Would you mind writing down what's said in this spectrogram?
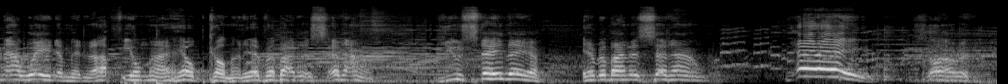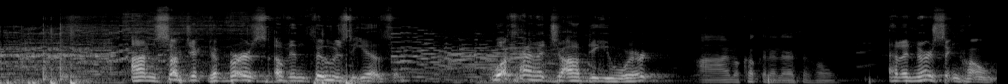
Now, wait a minute. I feel my help coming. Everybody sit down. You stay there. Everybody sit down. Hey! Sorry. I'm subject to bursts of enthusiasm. What kind of job do you work? I'm a cook in a nursing home. At a nursing home.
